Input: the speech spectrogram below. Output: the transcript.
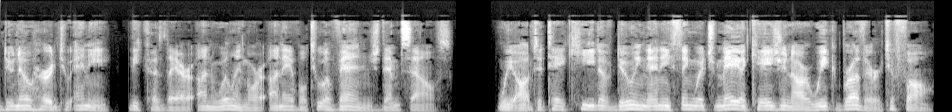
Do no hurt to any, because they are unwilling or unable to avenge themselves. We ought to take heed of doing anything which may occasion our weak brother to fall.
